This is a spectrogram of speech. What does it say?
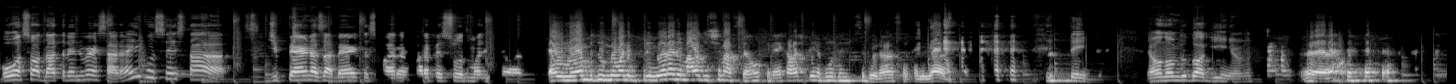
ou a sua data de aniversário. Aí você está de pernas abertas para, para pessoas maliciosas. É o nome do meu primeiro animal de estimação, que nem aquelas perguntas de segurança, tá ligado? Entendi. É o nome do doguinho. É.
